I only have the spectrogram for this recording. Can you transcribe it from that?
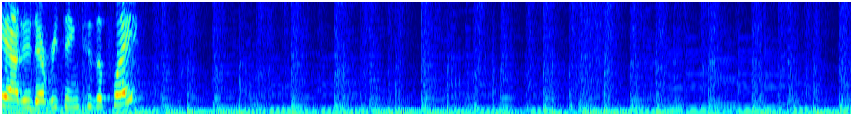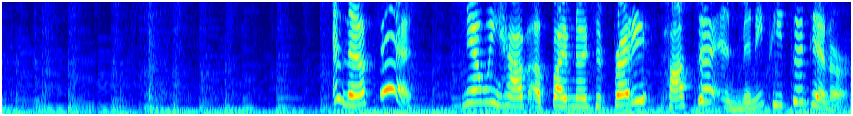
I added everything to the plate. And that's it. Now we have a Five Nights at Freddy's pasta and mini pizza dinner.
